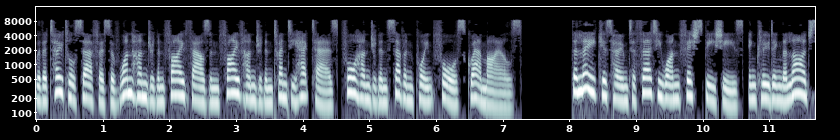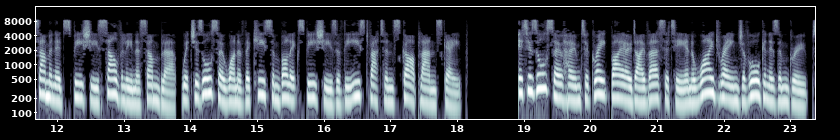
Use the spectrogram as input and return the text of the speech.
with a total surface of 105,520 hectares 407.4 square miles. The lake is home to 31 fish species, including the large salmonid species Salvelinus umbla, which is also one of the key symbolic species of the East Vättern scarp landscape. It is also home to great biodiversity in a wide range of organism groups.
